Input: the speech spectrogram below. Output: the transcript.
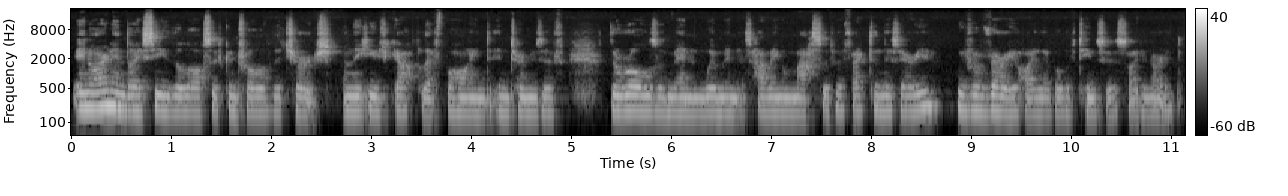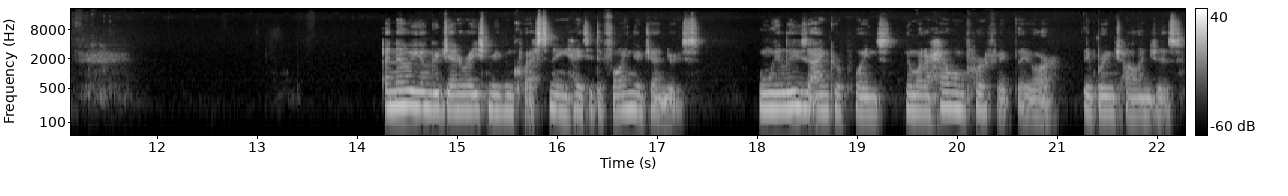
In Ireland, I see the loss of control of the church and the huge gap left behind in terms of the roles of men and women as having a massive effect in this area. We have a very high level of teen suicide in Ireland. And now a younger generation are even questioning how to define their genders. When we lose anchor points, no matter how imperfect they are, they bring challenges.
